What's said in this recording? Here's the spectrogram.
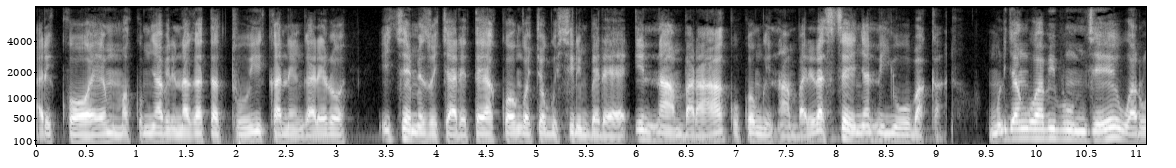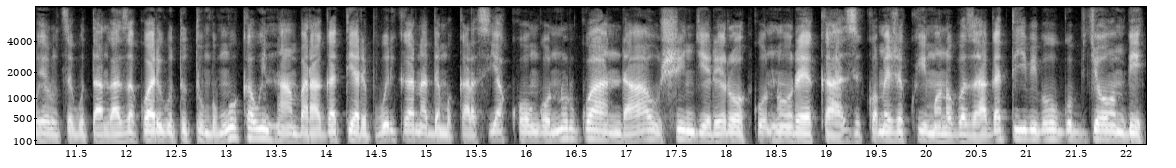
Ariko mu makumyabiri na gatatu ikanenga rero icyemezo cya leta ya Kongo cyo gushyira imbere intambara kuko ngo intambara irasenya ntiyubaka. Umuryango w'abibumbye wari uherutse gutangaza ko ari gututumba umwuka w'intambara hagati ya repubulika na demokarasi ya kongo n'u rwanda ushingiye rero ku ntureka zikomeje kwimonogoza hagati y'ibi bihugu byombi.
